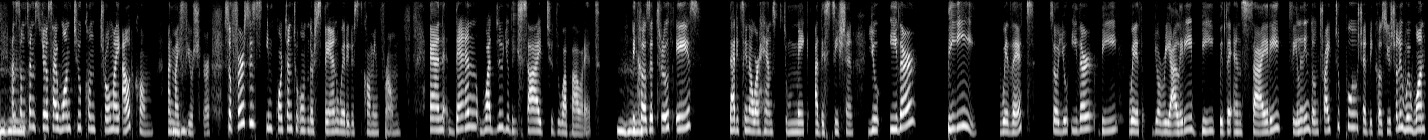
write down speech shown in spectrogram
Mm-hmm. And sometimes just I want to control my outcome and my mm-hmm. future. So first it's important to understand where it is coming from. And then what do you decide to do about it? Mm-hmm. Because the truth is that it's in our hands to make a decision. You either be with it. So you either be with your reality, be with the anxiety feeling. Don't try to push it because usually we want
